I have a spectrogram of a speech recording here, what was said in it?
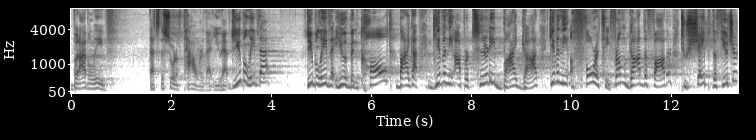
but I believe that's the sort of power that you have. Do you believe that? Do you believe that you have been called by God, given the opportunity by God, given the authority from God the Father to shape the future?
